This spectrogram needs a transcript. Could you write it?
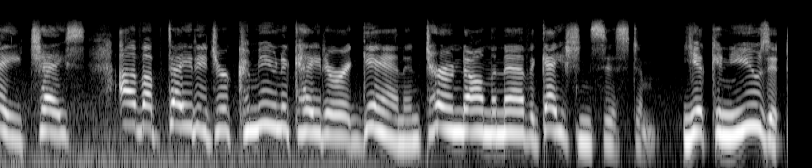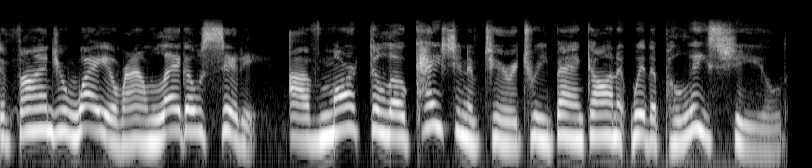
Hey, Chase, I've updated your communicator again and turned on the navigation system. You can use it to find your way around Lego City. I've marked the location of Cherry Tree Bank on it with a police shield.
